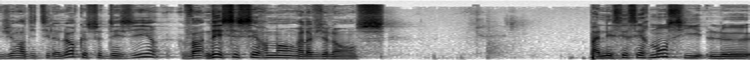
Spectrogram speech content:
Gérard dit-il alors que ce désir va nécessairement à la violence pas nécessairement si le,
